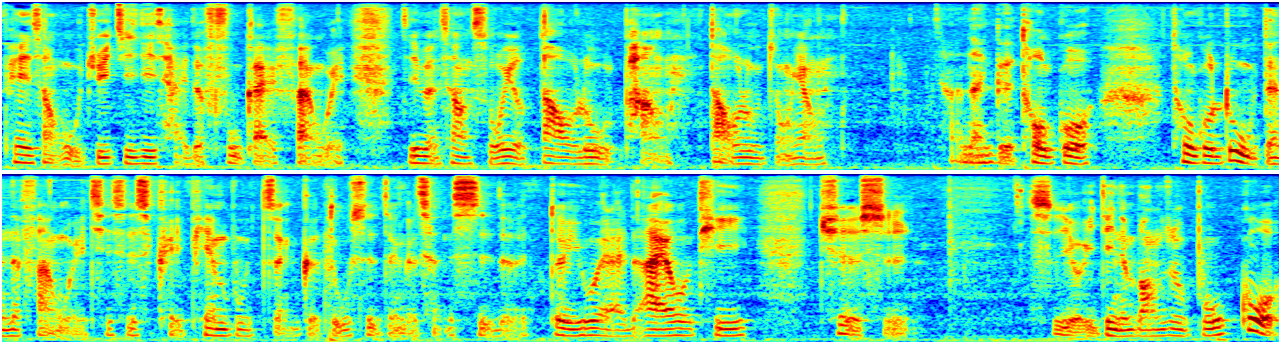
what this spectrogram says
配上五 G 基地台的覆盖范围，基本上所有道路旁、道路中央，它那个透过透过路灯的范围，其实是可以遍布整个都市、整个城市的。对于未来的 IOT，确实。是有一定的帮助，不过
